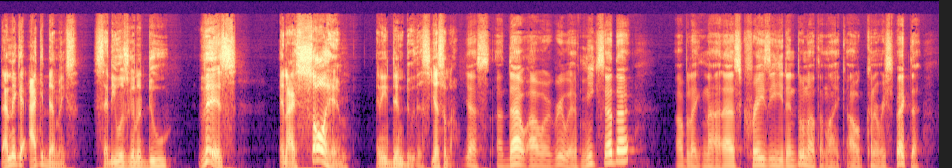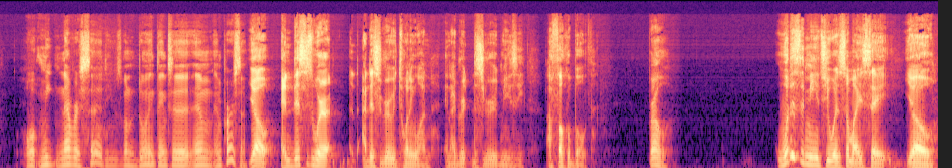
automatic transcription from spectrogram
that nigga Akademiks said he was gonna do this, and I saw him and he didn't do this? Yes or no? Yes, uh, that I would agree with. If Meek said that, I'd be like, nah, that's crazy. He didn't do nothing. Like I couldn't respect that. Well, Meek never said he was going to do anything to him in person. Yo, and this is where I disagree with 21 and I disagree with Meezy. I fuck with both. Bro, what does it mean to you when somebody say, yo,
